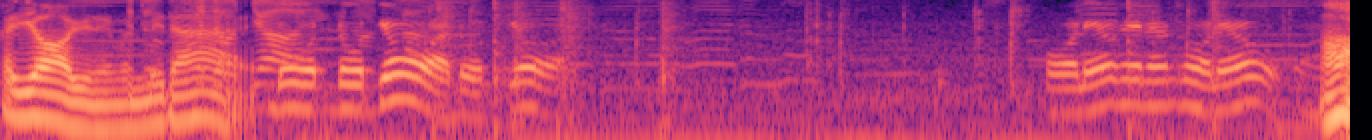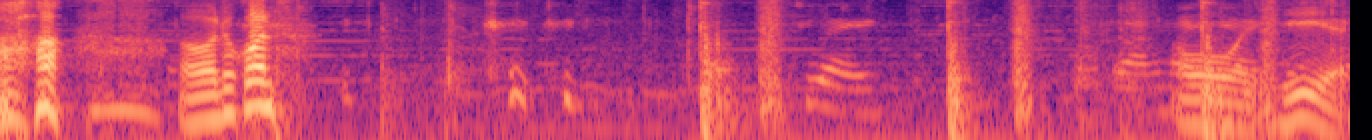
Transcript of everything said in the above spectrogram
ก็ย่ออยู่เนี่ยมันไม่ได้ โดดโดดย่ออะโดดย่อพอแล้วแค่นั้นพอแล้วอ๋อโอ้ทุกคน ช่วยวางใหม่โอ้ยเหี้ยว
